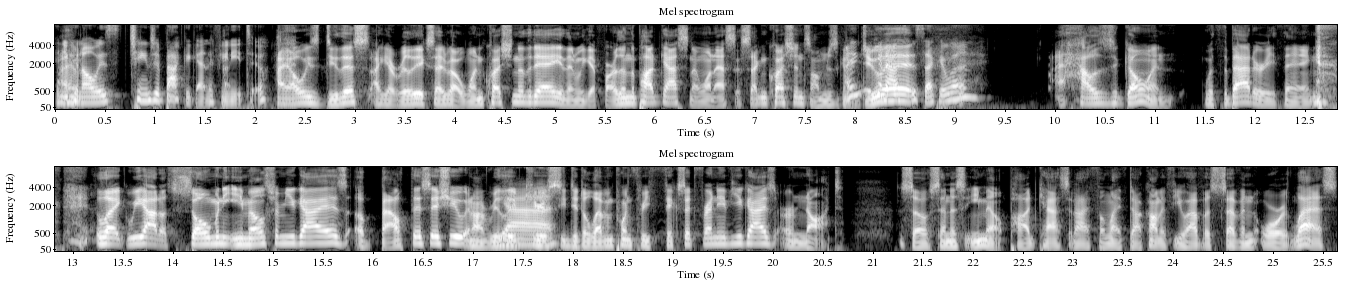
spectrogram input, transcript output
And you I- can always change it back again if you need to. I always do this. I get really excited about one question of the day, and then we get farther in the podcast, and I want to ask a second question, so I'm just going think to you do can ask it. the second one. How's it going with the battery thing? like we got so many emails from you guys about this issue, and I'm really Yeah. curious. Did 11.3 fix it for any of you guys or not? So send us an email podcast at iPhoneLife.com if you have a seven or less.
